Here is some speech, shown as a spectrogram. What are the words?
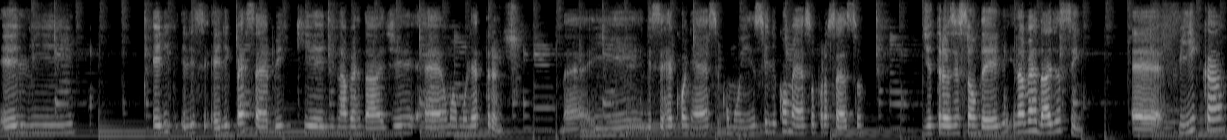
ele ele, ele, ele percebe que ele, na verdade, é uma mulher trans. Né? E ele se reconhece como isso e ele começa o processo de transição dele. E, na verdade, assim, é, fica.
